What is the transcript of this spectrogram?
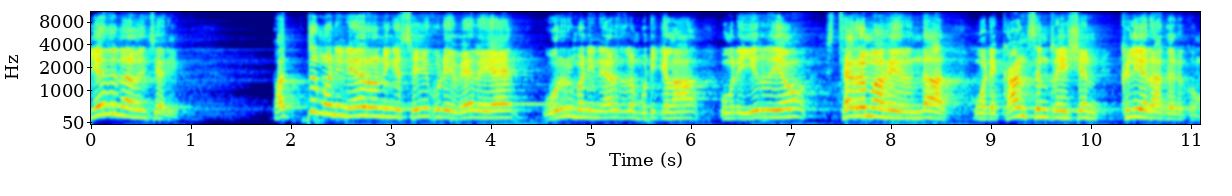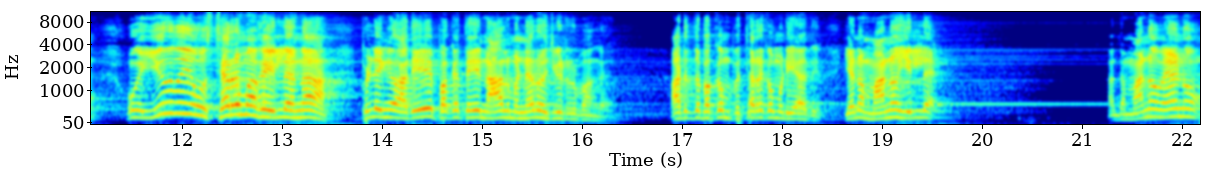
எதுனாலும் சரி. பத்து மணி நேரம் நீங்கள் செய்யக்கூடிய வேலையை ஒரு மணி நேரத்தில் முடிக்கலாம். உங்களுடைய இருதயம் ஸ்திரமாக இருந்தால் உங்களுடைய கான்சென்ட்ரேஷன் கிளியராக இருக்கும். உங்கள் இருதயம் ஸ்திரமாக இல்லைன்னா பிள்ளைங்க அதே பக்கத்தையே நாலு மணி நேரம் வச்சுக்கிட்டு இருப்பாங்க. அடுத்த பக்கம் திறக்க முடியாது. ஏன்னா மனம் இல்லை. அந்த மனம் வேணும்.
